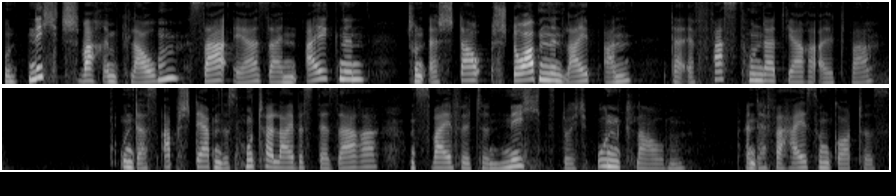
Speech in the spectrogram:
Und nicht schwach im Glauben sah er seinen eigenen, schon erstorbenen Leib an, da er fast hundert Jahre alt war, und das Absterben des Mutterleibes der Sarah und zweifelte nicht durch Unglauben an der Verheißung Gottes,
